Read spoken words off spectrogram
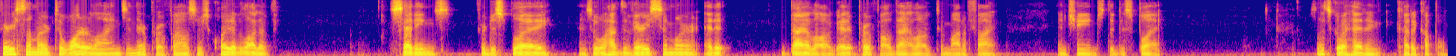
Very similar to water lines and their profiles, there's quite a lot of settings for display, and so we'll have the very similar edit dialog, edit profile dialog to modify and change the display. So let's go ahead and cut a couple.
